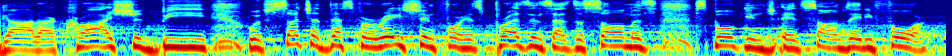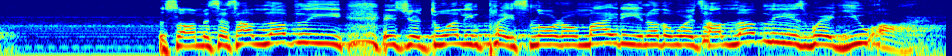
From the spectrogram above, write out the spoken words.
God. Our cry should be with such a desperation for His presence as the psalmist spoke in, in Psalms 84. The psalmist says, How lovely is your dwelling place, Lord Almighty. In other words, how lovely is where you are.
